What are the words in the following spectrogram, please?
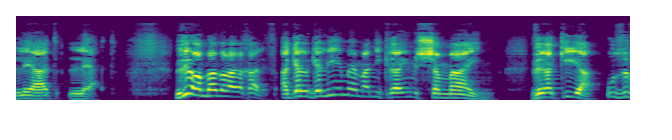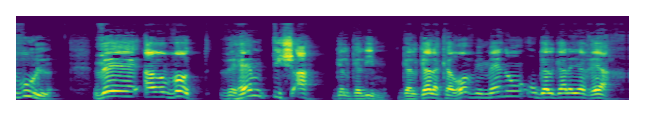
léat, léat. Nous dit le Rambam dans la Aleph, « Agalgalim manikraim shamaim » ורקיע, וזבול, וערבות, והם תשעה גלגלים. גלגל הקרוב ממנו הוא גלגל הירח,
